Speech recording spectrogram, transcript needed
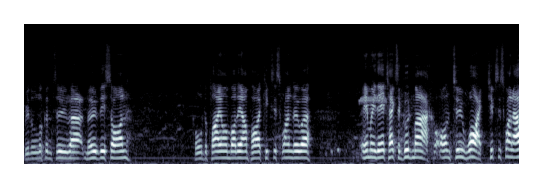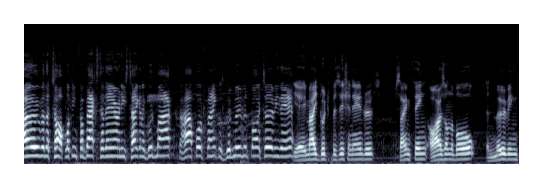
Griddle looking to uh, move this on. Called to play on by the umpire. Kicks this one to uh, Emery there. Takes a good mark onto White. Chips this one over the top. Looking for Baxter there and he's taken a good mark. The half forward flank was good movement by Turvey there. Yeah, he made good position, Andrews. Same thing. Eyes on the ball and moving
